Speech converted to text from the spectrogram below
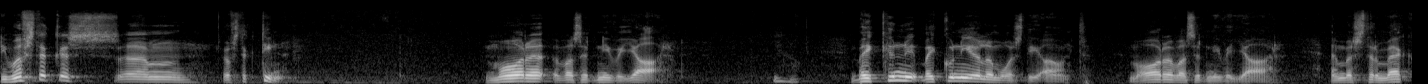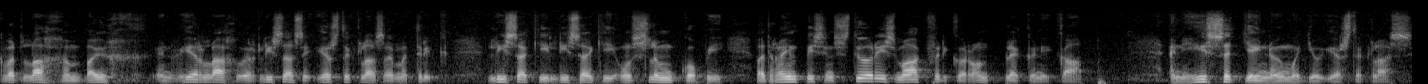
Die hoofstuk is ehm um, hoofstuk 10. Môre was dit nuwe jaar. Ja. By Koenie by Koenie hulle mos die aand. Môre was dit nuwe jaar. En Mr Mac wat lag en buig en weer lag oor Lisa se eerste klas in matriek. Lisatjie, Lisatjie, ons slim koppie wat rympies en stories maak vir die koerantplek in die Kaap. En hier sit jy nou met jou eerste klas.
